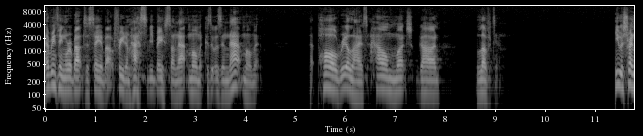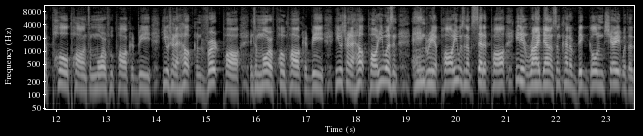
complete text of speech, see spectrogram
Everything we're about to say about freedom has to be based on that moment because it was in that moment that Paul realized how much God loved him. He was trying to pull Paul into more of who Paul could be. He was trying to help convert Paul into more of who Paul could be. He was trying to help Paul. He wasn't angry at Paul. He wasn't upset at Paul. He didn't ride down on some kind of big golden chariot with, a,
